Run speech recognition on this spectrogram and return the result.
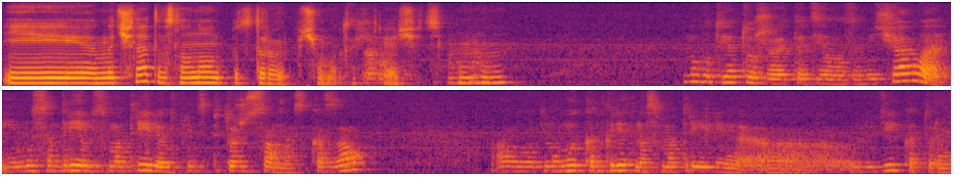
И начинает в основном под здоровье почему-то херячить. Мгм. Мгм. Ну вот я тоже это дело замечала, и мы с Андреем смотрели, он в принципе то же самое сказал. А Вот, но мы конкретно смотрели э, людей, которые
